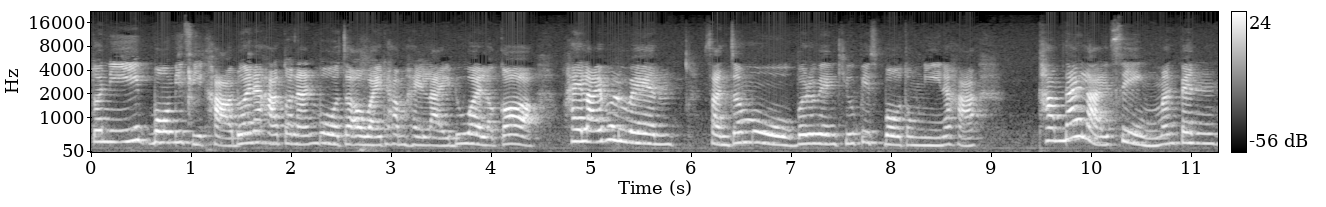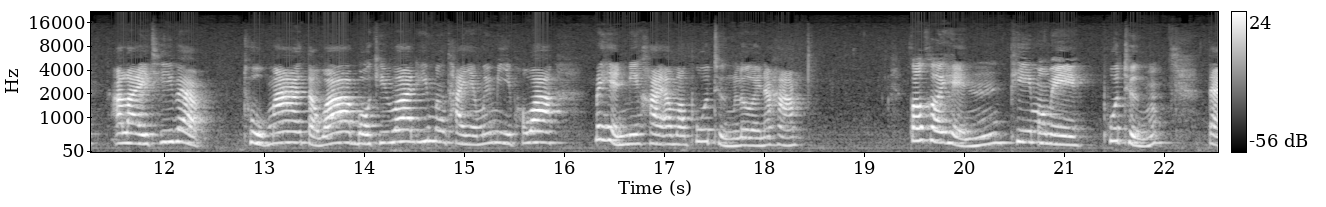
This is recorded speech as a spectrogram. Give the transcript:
ตัวนี้โบมีสีขาวด้วยนะคะ ตัวนั้นโบจะเอาไว้ทำไฮไลท์ด้วย แล้วก็ไฮไลท์บริเวณสันจมูกบริเวณคิ้วปิดโบตรงนี้นะคะทำได้หลายสิ่งมันเป็นอะไรที่แบบ ถูกมากแต่ว่าโบคิดว่าที่เมืองไทยยังไม่มี เพราะว่าไม่เห็นมีใครเอามาพูดถึงเลยนะคะ ก็เคยเห็นพี่โมเมพูดถึง แต่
